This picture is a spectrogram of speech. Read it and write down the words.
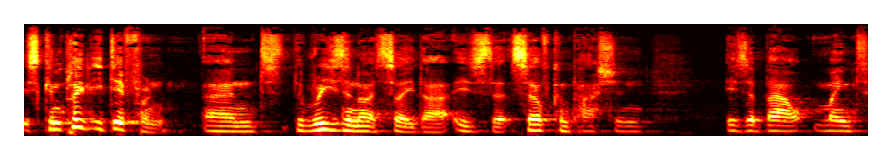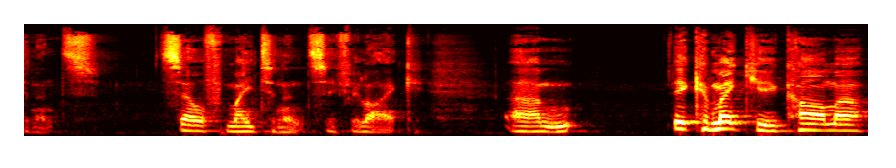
It's completely different. And the reason I say that is that self compassion is about maintenance, self maintenance, if you like. Um, it can make you calmer,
